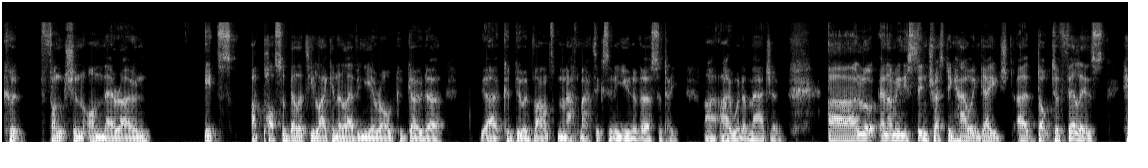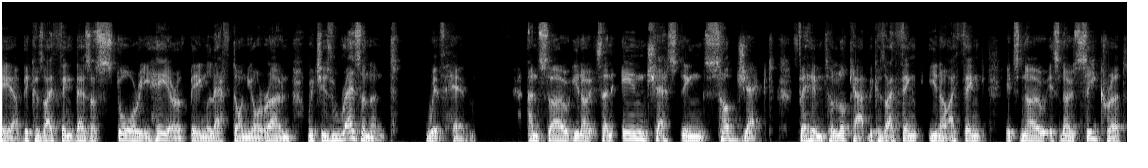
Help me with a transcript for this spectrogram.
could function on their own, it's a possibility like an 11 year old could go to uh, could do advanced mathematics in a university I, I would imagine uh, look and i mean it's interesting how engaged uh, dr phil is here because i think there's a story here of being left on your own which is resonant with him and so, you know, it's an interesting subject for him to look at because I think, you know, I think it's no, it's no secret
